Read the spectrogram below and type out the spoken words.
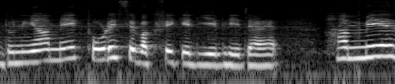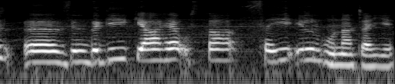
दुनिया में थोड़े से वक्फे के लिए भेजा है। हमें ज़िंदगी क्या है उसका सही इल्म होना चाहिए।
